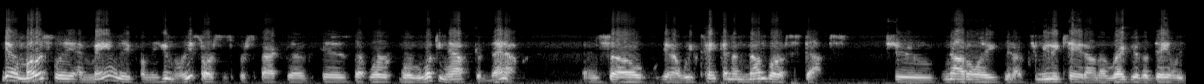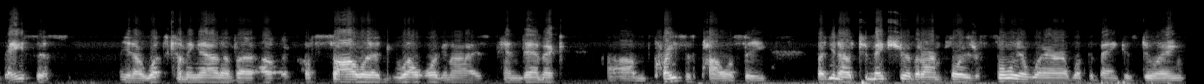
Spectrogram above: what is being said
you know, mostly and mainly from the human resources perspective, is that we're, we're looking after them. And so, you know, we've taken a number of steps to not only, you know, communicate on a regular daily basis, you know, what's coming out of a, a, a solid, well organized pandemic um, crisis policy, but, you know, to make sure that our employees are fully aware of what the bank is doing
